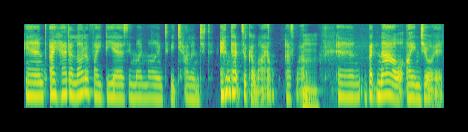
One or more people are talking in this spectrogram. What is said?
And i had a lot of ideas in my mind to be challenged and that took a while as well. And but now i enjoy it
